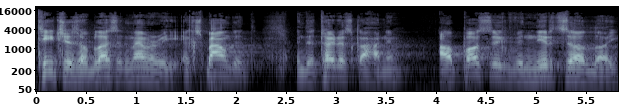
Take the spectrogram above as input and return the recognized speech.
teachers of blessed memory expounded in the Toras Kohanim, Al Posik v'nirtza loy,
